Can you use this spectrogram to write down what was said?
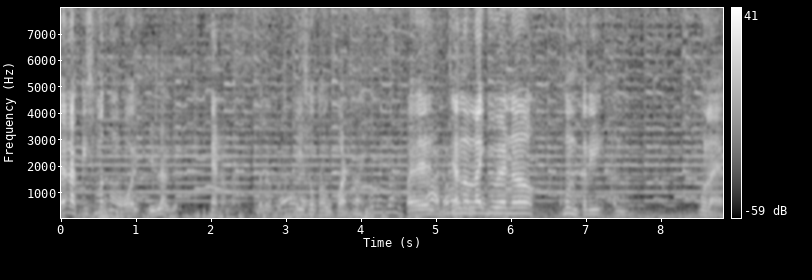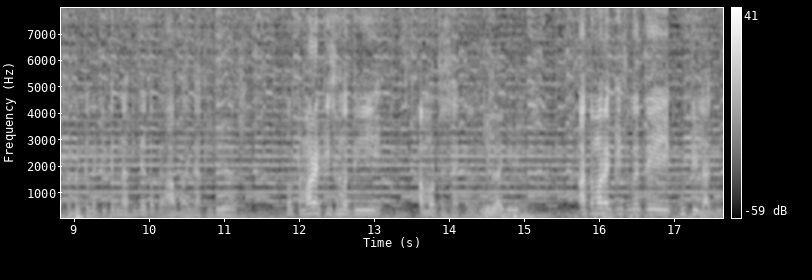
જેના કિસ્મતમાં હોય એ લાગે. એના લાગે. બરાબર. એ છોકરા ઉપાડતા પછી જેને લાગ્યું એને ખૂન કરી અને બોલાયા કે ભાઈ તમે ટિકિટ નાખી દે તો કે હા ભાઈ નાખી તો તમારે કિસ્મતી આ મોટરસાયકલ લાગી. આ તમારે કિસ્મતી કુટી લાગી.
